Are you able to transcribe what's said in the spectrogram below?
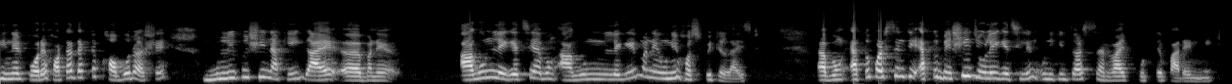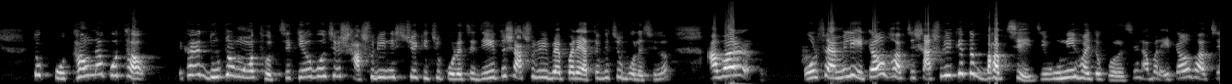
দিনের পরে হঠাৎ একটা খবর আসে বুলি পিসি নাকি গায়ে মানে আগুন লেগেছে এবং আগুন লেগে মানে উনি হসপিটালাইজড এবং এত পার্সেন্ট এত বেশি জ্বলে গেছিলেন, উনি কিন্তু আর সার্ভাইভ করতে পারেননি। তো কোথাও না কোথাও এখানে দুটো মত হচ্ছে, কেউ বলছে শাশুড়ি নিশ্চয়ই কিছু করেছে, যেহেতু শাশুড়ির ব্যাপারে এত কিছু বলেছিল, আবার ওর ফ্যামিলি এটাও ভাবছে, শাশুড়িকে তো ভাবছে যে উনি হয়তো করেছেন, আবার এটাও ভাবছে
